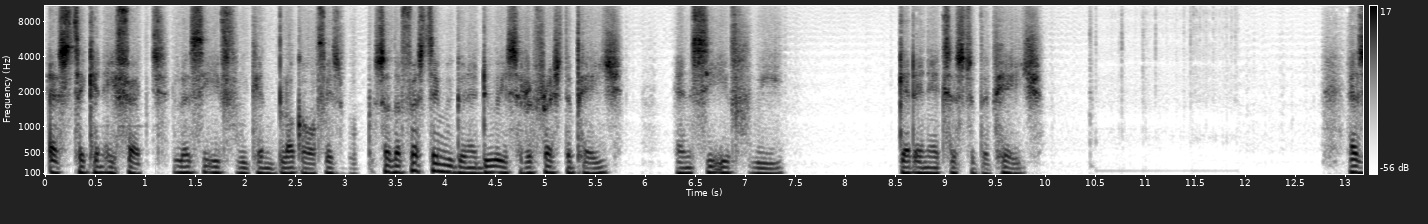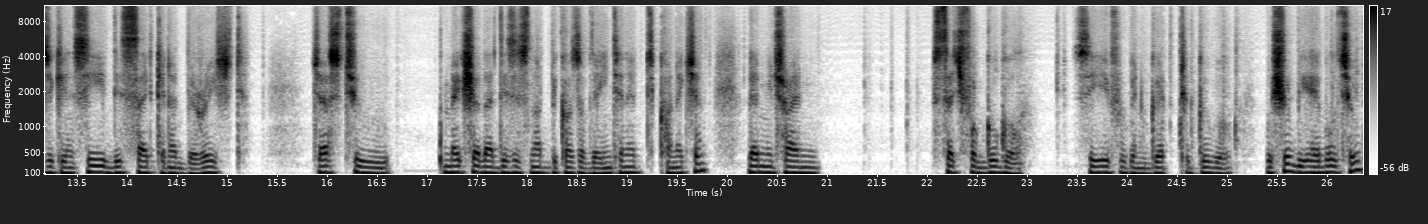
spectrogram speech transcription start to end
has taken effect. Let's see if we can block our Facebook. So the first thing we're going to do is refresh the page and see if we get any access to the page. As you can see, this site cannot be reached just to make sure that this is not because of the internet connection let me try and search for google see if we can get to google we should be able to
